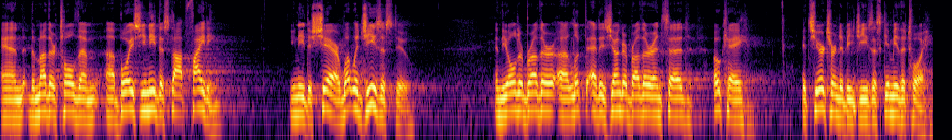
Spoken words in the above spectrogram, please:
And the mother told them, uh, Boys, you need to stop fighting. You need to share. What would Jesus do? And the older brother uh, looked at his younger brother and said, Okay, it's your turn to be Jesus. Give me the toy.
